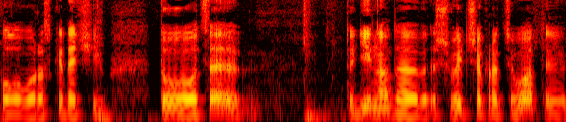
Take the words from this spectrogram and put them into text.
половорозкидачів, то це тоді треба швидше працювати,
